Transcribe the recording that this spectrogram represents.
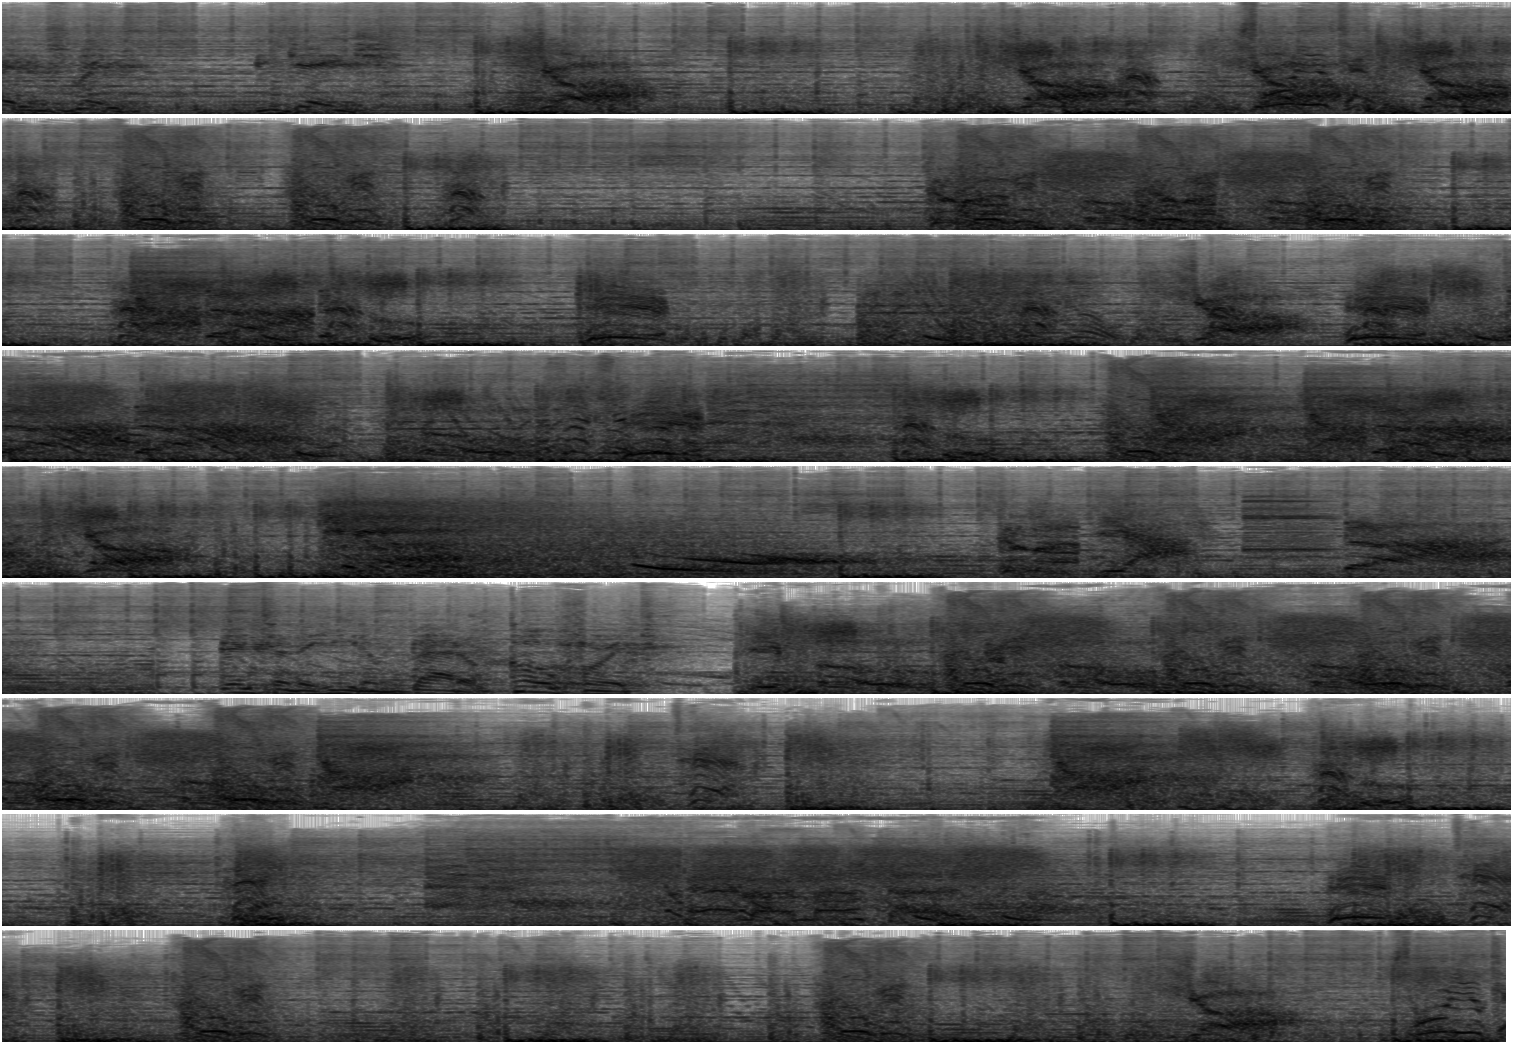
fighters ready. Engage. Ja! Ja! Shoryuken! Ja! Hadouken! Hadouken! Hadouken! Hadouken! The heat of battle. Go for it.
